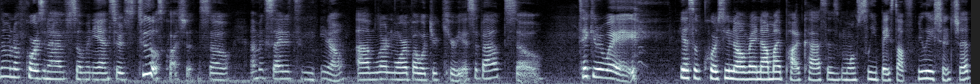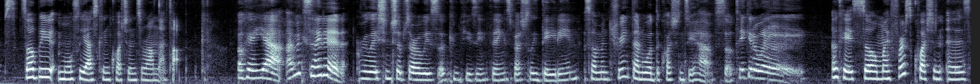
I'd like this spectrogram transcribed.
No, and of course, and I have so many answers to those questions. So I'm excited to, you know, um, learn more about what you're curious about. So take it away. Yes, of course. You know, right now my podcast is mostly based off relationships. So I'll be mostly asking questions around that topic. Okay, yeah, I'm excited. Relationships are always a confusing thing, especially dating. So I'm intrigued on what the questions you have. So take it away. Okay, so my first question is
